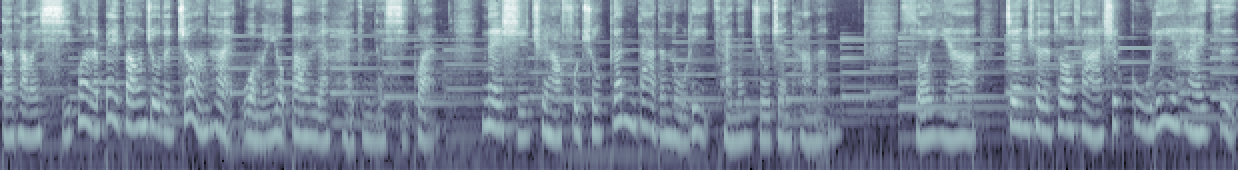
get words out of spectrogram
当他们习惯了被帮助的状态，我们又抱怨孩子们的习惯。那时却要付出更大的努力才能纠正他们。所以啊，正确的做法是鼓励孩子，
